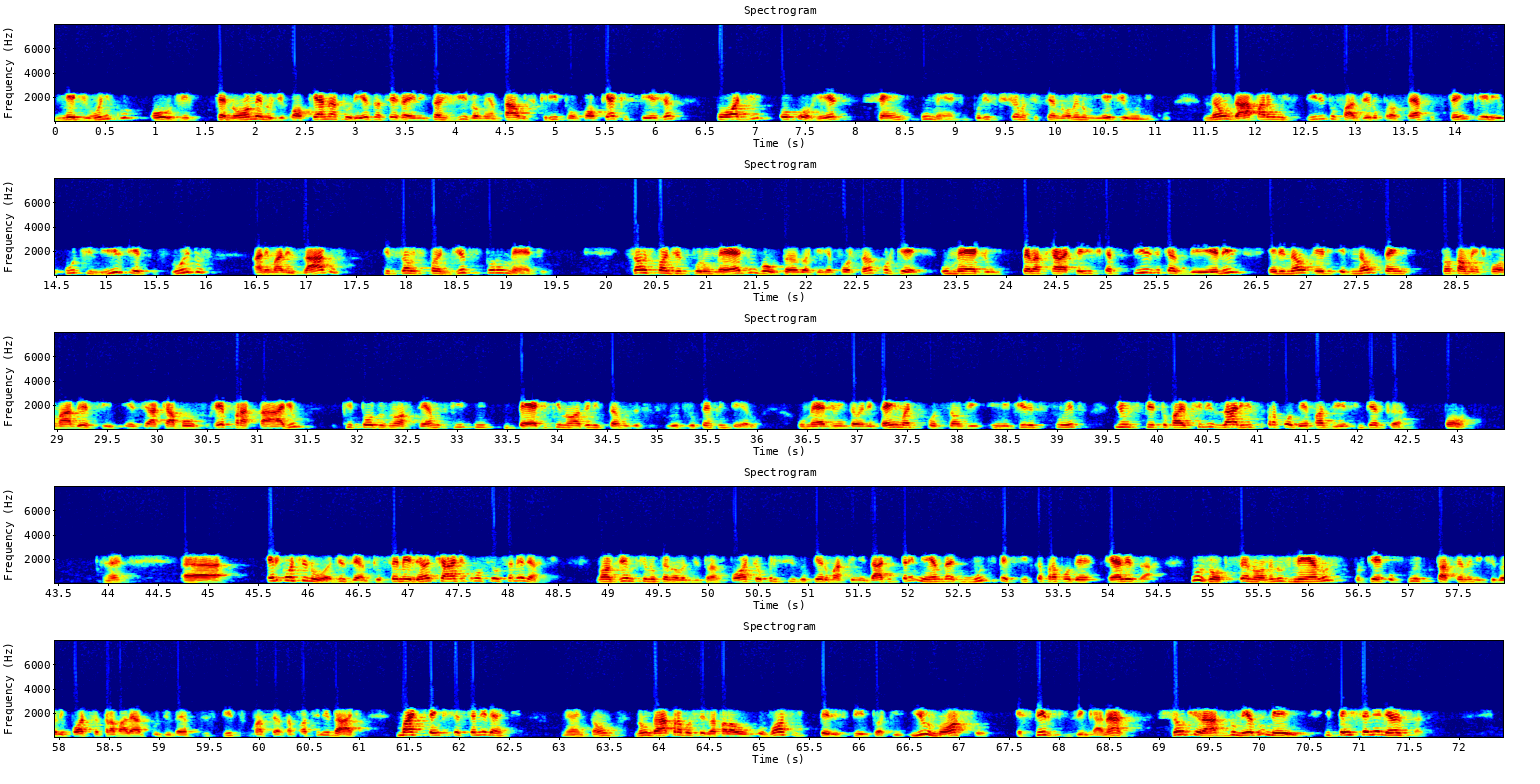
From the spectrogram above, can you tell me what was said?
mediúnico ou de fenômeno de qualquer natureza, seja ele tangível, mental, escrito ou qualquer que seja, pode ocorrer sem um médium. Por isso que chama-se fenômeno mediúnico. Não dá para um espírito fazer o processo sem que ele utilize esses fluidos animalizados que são expandidos por um médium. São expandidos por um médium, voltando aqui, reforçando, porque o médium, pelas características físicas dele, ele não, ele, ele não tem totalmente formado esse, esse acabouço refratário que todos nós temos, que impede que nós emitamos esses fluidos o tempo inteiro. O médium, então, ele tem uma disposição de emitir esses fluidos e o espírito vai utilizar isso para poder fazer esse intercâmbio. Ponto. Né? Uh, ele continua dizendo que o semelhante age com o seu semelhante. Nós vimos que no fenômeno de transporte eu preciso ter uma afinidade tremenda, muito específica para poder realizar. Nos outros fenômenos, menos, porque o fluido que está sendo emitido ali pode ser trabalhado por diversos espíritos com uma certa facilidade, mas tem que ser semelhante. Né? Então, não dá para você vai falar, o, o vosso perispírito aqui e o nosso espírito desencarnado são tirados do mesmo meio e têm semelhanças.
